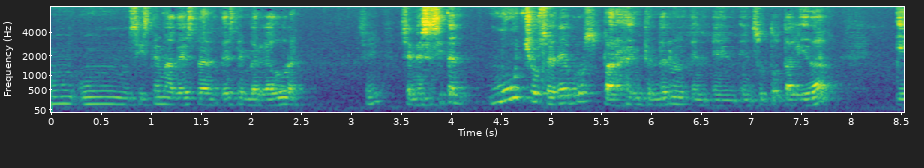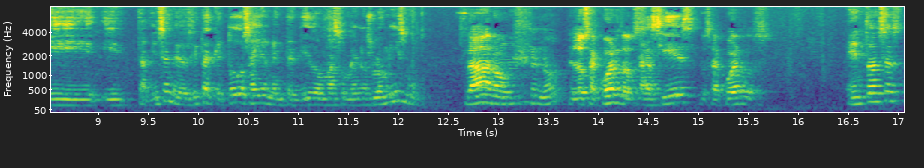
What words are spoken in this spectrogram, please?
un- un sistema de esta, de esta envergadura. ¿sí? Se necesitan muchos cerebros para entenderlo en, en- en su totalidad y, y también se necesita que todos hayan entendido más o menos lo mismo. Claro, ¿no? Los acuerdos. Así es. Los acuerdos. Entonces,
